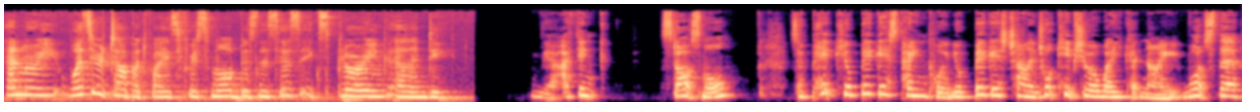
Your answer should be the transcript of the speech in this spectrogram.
Anne marie what's your top advice for small businesses exploring l&d yeah i think start small. So pick your biggest pain point, your biggest challenge. What keeps you awake at night? What's the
